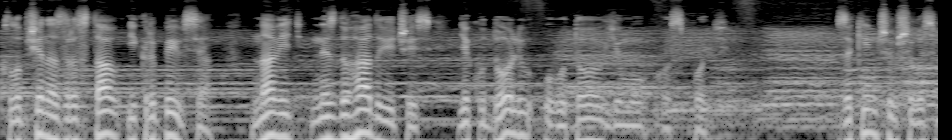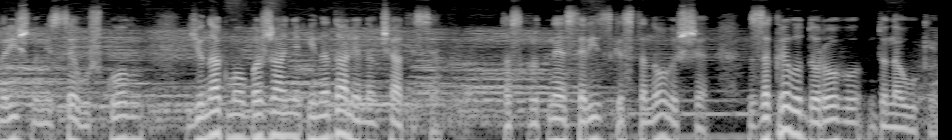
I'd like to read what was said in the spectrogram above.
Хлопчина зростав і крепився, навіть не здогадуючись, яку долю уготовив йому Господь. Закінчивши восьмирічну місцеву школу, юнак мав бажання і надалі навчатися, та скрутне старіцьке становище закрило дорогу до науки.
